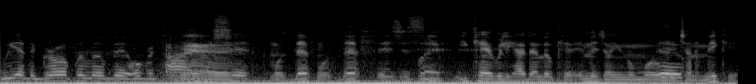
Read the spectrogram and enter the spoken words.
we had to grow up a little bit over time and shit. most deaf, most deaf. It's just you, you can't really have that little kid image on you no more when Yeah. you trying to make it.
